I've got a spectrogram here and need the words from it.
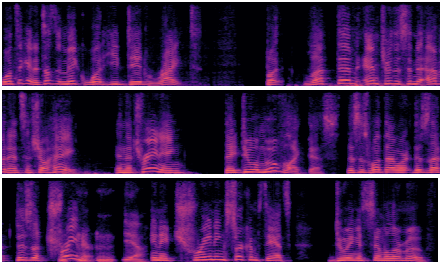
once again, it doesn't make what he did right. But let them enter this into evidence and show, hey, in the training, they do a move like this. This is what that were. This is a this is a trainer yeah. in a training circumstance doing a similar move.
